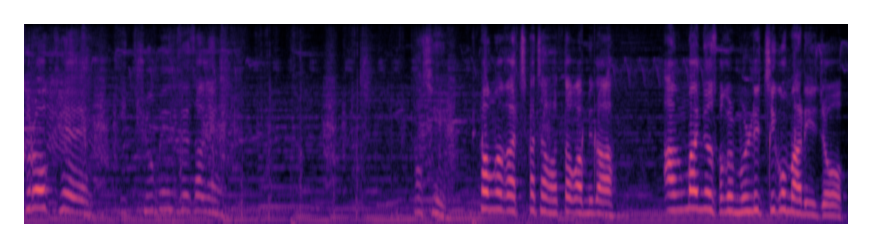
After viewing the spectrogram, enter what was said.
그렇게 이 주민 세상에 다시 평화가 찾아왔다고 합니다. 악마 녀석을 물리치고 말이죠.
